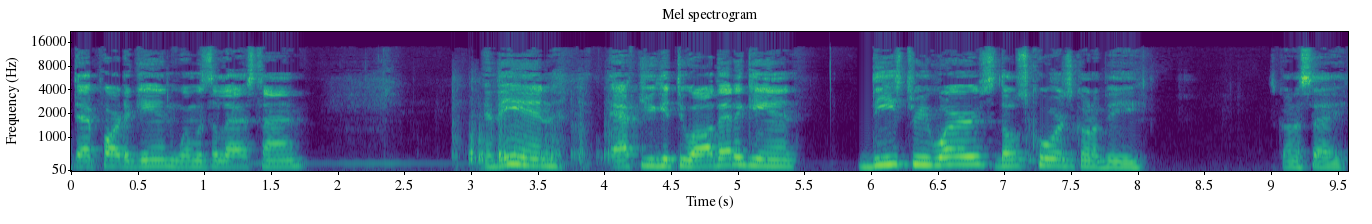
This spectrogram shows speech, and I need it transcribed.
that part again. When was the last time? And then after you get through all that again, these three words, those chords are gonna be it's gonna say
